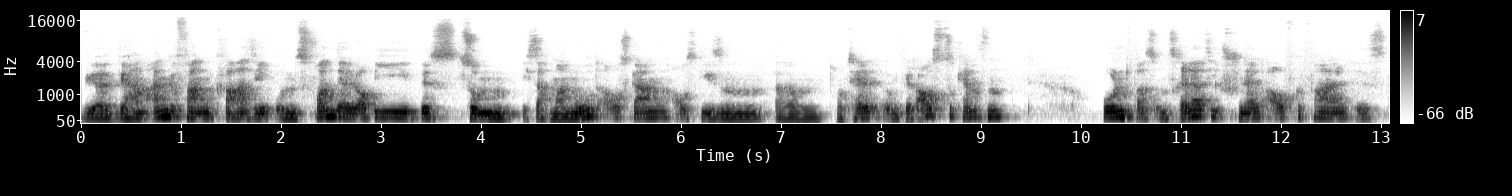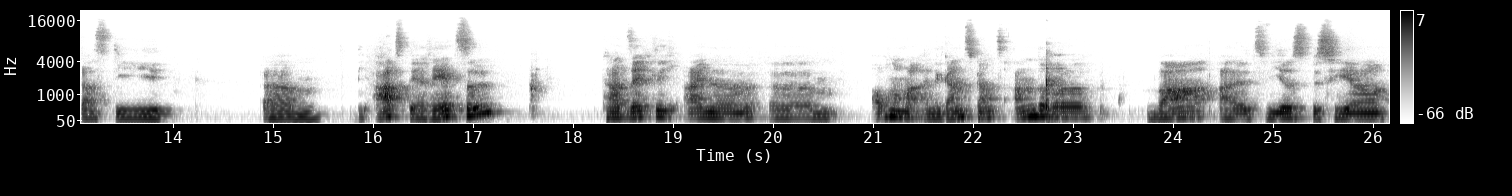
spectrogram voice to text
wir, wir haben angefangen quasi uns von der Lobby bis zum, ich sag mal, Notausgang aus diesem ähm, Hotel irgendwie rauszukämpfen. Und was uns relativ schnell aufgefallen ist, dass die, ähm, die Art der Rätsel tatsächlich eine, ähm, auch nochmal eine ganz, ganz andere war, als wir es bisher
